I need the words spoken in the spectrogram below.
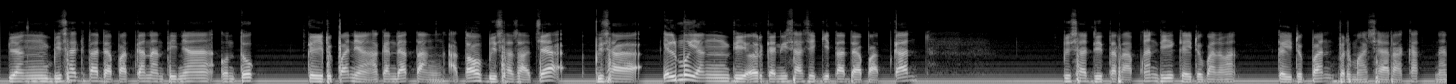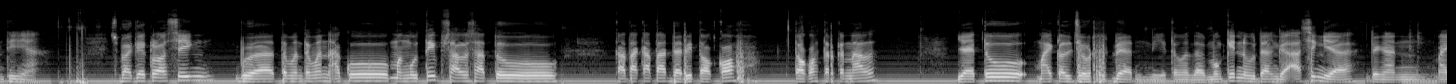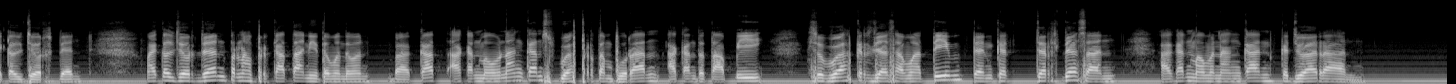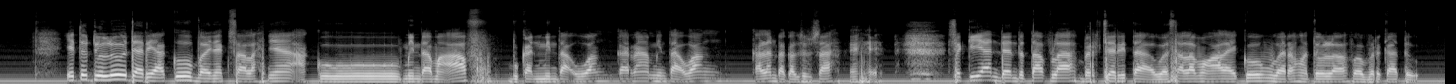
yang bisa kita dapatkan nantinya untuk kehidupan yang akan datang atau bisa saja bisa ilmu yang di organisasi kita dapatkan bisa diterapkan di kehidupan kehidupan bermasyarakat nantinya. Sebagai closing buat teman-teman aku mengutip salah satu kata-kata dari tokoh tokoh terkenal yaitu Michael Jordan nih teman-teman. Mungkin udah nggak asing ya dengan Michael Jordan. Michael Jordan pernah berkata nih teman-teman bakat akan memenangkan sebuah pertempuran akan tetapi sebuah kerjasama tim dan kecerdasan akan memenangkan kejuaraan. Itu dulu dari aku banyak salahnya. Aku minta maaf bukan minta uang karena minta uang kalian bakal susah. Sekian dan tetaplah bercerita. Wassalamualaikum warahmatullahi wabarakatuh.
